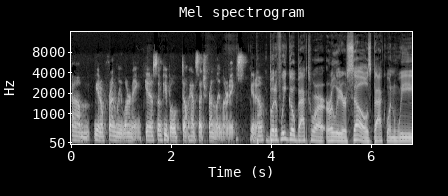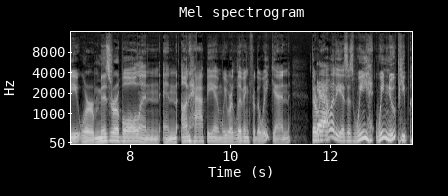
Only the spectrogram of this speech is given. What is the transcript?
um, you know, friendly learning. You know, some people don't have such friendly learnings, you know? But if we go back to our earlier selves, back when we were miserable and and unhappy, and we were living for the weekend, the Yeah. reality is, is we we knew people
